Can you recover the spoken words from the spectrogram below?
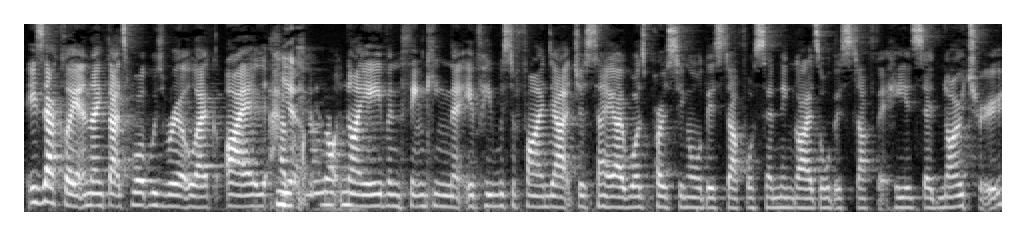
Exactly, and like that's what was real. Like I have, Yeah. I'm not naive in thinking that if he was to find out, just say I was posting all this stuff or sending guys all this stuff that he has said no to,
